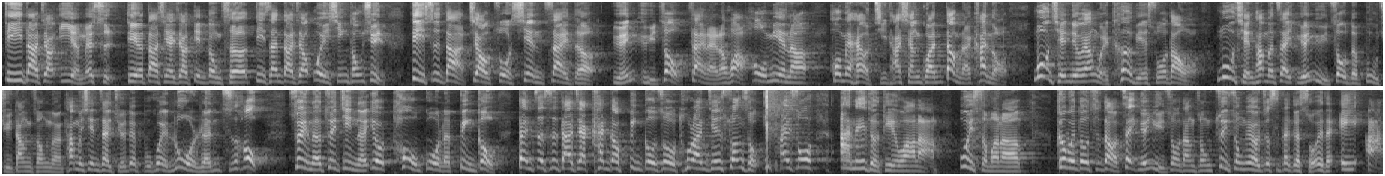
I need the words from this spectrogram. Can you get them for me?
第一大叫 EMS，第二大现在叫电动车，第三大叫卫星通讯，第四大叫做现在的元宇宙。再来的话，后面呢，后面还有其他相关。但我们来看哦。目前刘扬伟特别说到哦，目前他们在元宇宙的布局当中呢，他们现在绝对不会落人之后，所以呢，最近呢又透过了并购，但这次大家看到并购之后，突然间双手一拍说阿内德跌哇啦，为什么呢？各位都知道，在元宇宙当中最重要的就是那个所谓的 AR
